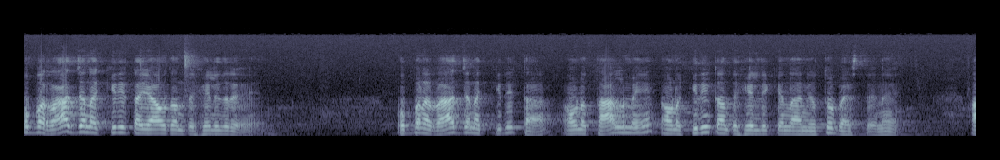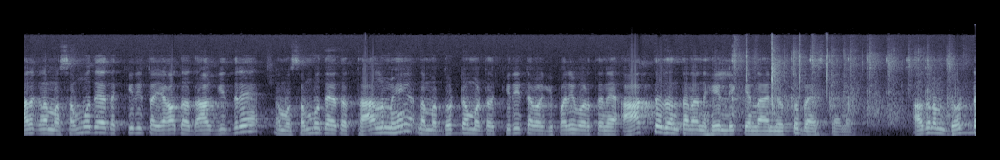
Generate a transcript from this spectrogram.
ಒಬ್ಬ ರಾಜನ ಕಿರೀಟ ಯಾವುದಂತ ಹೇಳಿದರೆ ಒಬ್ಬನ ರಾಜನ ಕಿರೀಟ, ಅವನ ತಾಳ್ಮೆ, ಅವನ ಕಿರೀಟ ಅಂತ ಹೇಳಲಿಕ್ಕೆ ನಾನು ಇವತ್ತು ಬಯಸ್ತೇನೆ. ಅದಕ್ಕೆ ನಮ್ಮ ಸಮುದಾಯದ ಕಿರೀಟ ಯಾವುದಾದ್ರು ಆಗಿದ್ದರೆ ನಮ್ಮ ಸಮುದಾಯದ ತಾಳ್ಮೆ, ನಮ್ಮ ದೊಡ್ಡ ಮಟ್ಟದ ಕಿರೀಟವಾಗಿ ಪರಿವರ್ತನೆ ಆಗ್ತದಂತ ನಾನು ಹೇಳಲಿಕ್ಕೆ ನಾನು ಇವತ್ತು ಬಯಸ್ತೇನೆ. ಅದು ನಮ್ಮ ದೊಡ್ಡ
